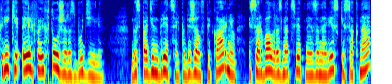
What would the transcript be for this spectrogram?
Крики эльфа их тоже разбудили. Господин Брецель побежал в пекарню и сорвал разноцветные занавески с окна,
